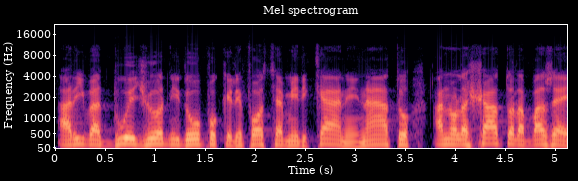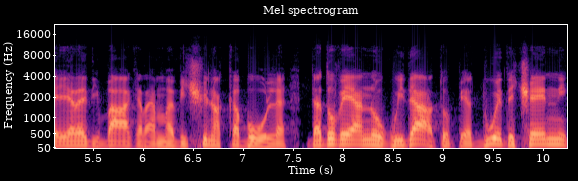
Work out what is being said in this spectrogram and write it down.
arriva due giorni dopo che le forze americane e NATO hanno lasciato la base aerea di Bagram vicino a Kabul, da dove hanno guidato per due decenni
